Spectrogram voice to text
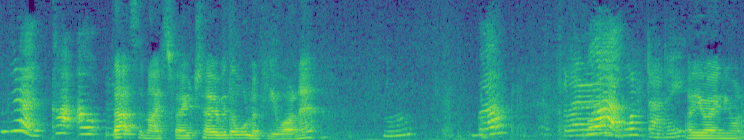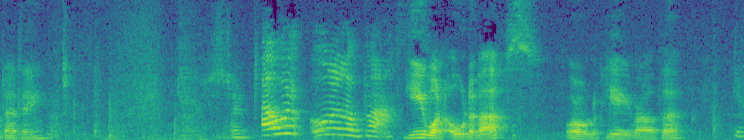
yeah, cut out. That's a nice photo with all of you on it. Hmm? But, But I What? don't want daddy. Oh, you only want daddy. Don't. I want all of us. You want all of us, or all of you rather. Yeah.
